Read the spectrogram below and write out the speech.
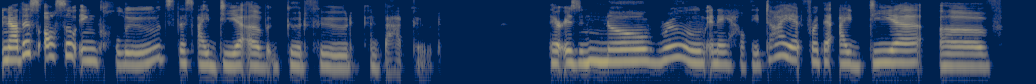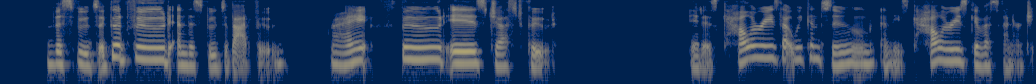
now, this also includes this idea of good food and bad food. There is no room in a healthy diet for the idea of this food's a good food and this food's a bad food, right? Food is just food. It is calories that we consume, and these calories give us energy.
